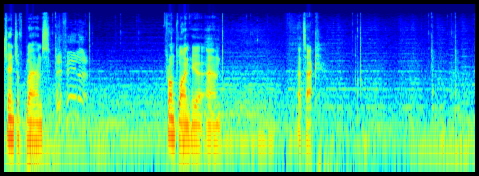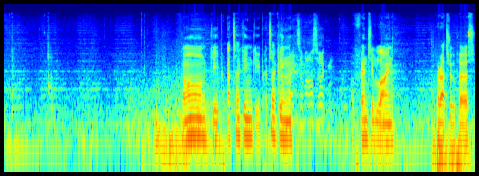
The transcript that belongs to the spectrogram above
change of plans. Front line here and attack. Come on, keep attacking, keep attacking. Offensive line. Paratroopers.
